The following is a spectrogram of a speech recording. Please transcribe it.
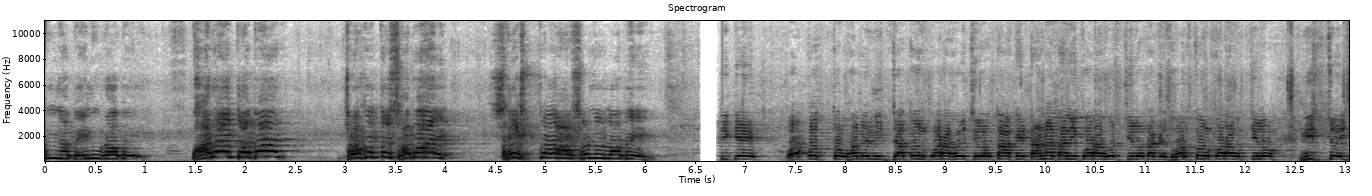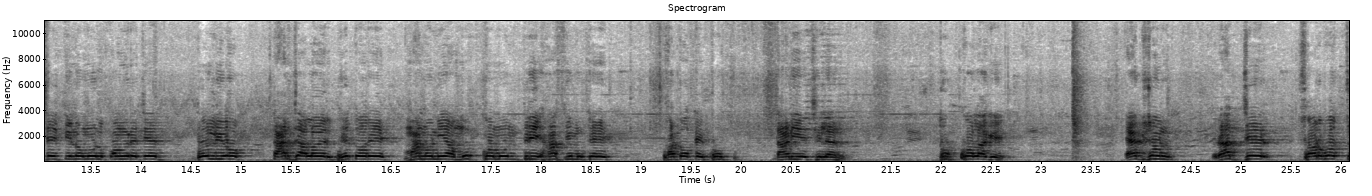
বিনা রবে। ভারত আবার জগত সবাই শ্রেষ্ঠ আসন লবে। ব্যক্তিকে অকথ্যভাবে নির্যাতন করা হয়েছিল, তাকে টানাটানি করা হচ্ছিল, তাকে ধর্ষণ করা হচ্ছিল। নিশ্চয়ই সেই তৃণমূল কংগ্রেসের দলীয় কার্যালয়ের ভেতরে মাননীয় মুখ্যমন্ত্রী হাসি মুখে ফটোতে খুব দাঁড়িয়েছিলেন। দুঃখ লাগে। একজন রাজ্যের সর্বোচ্চ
